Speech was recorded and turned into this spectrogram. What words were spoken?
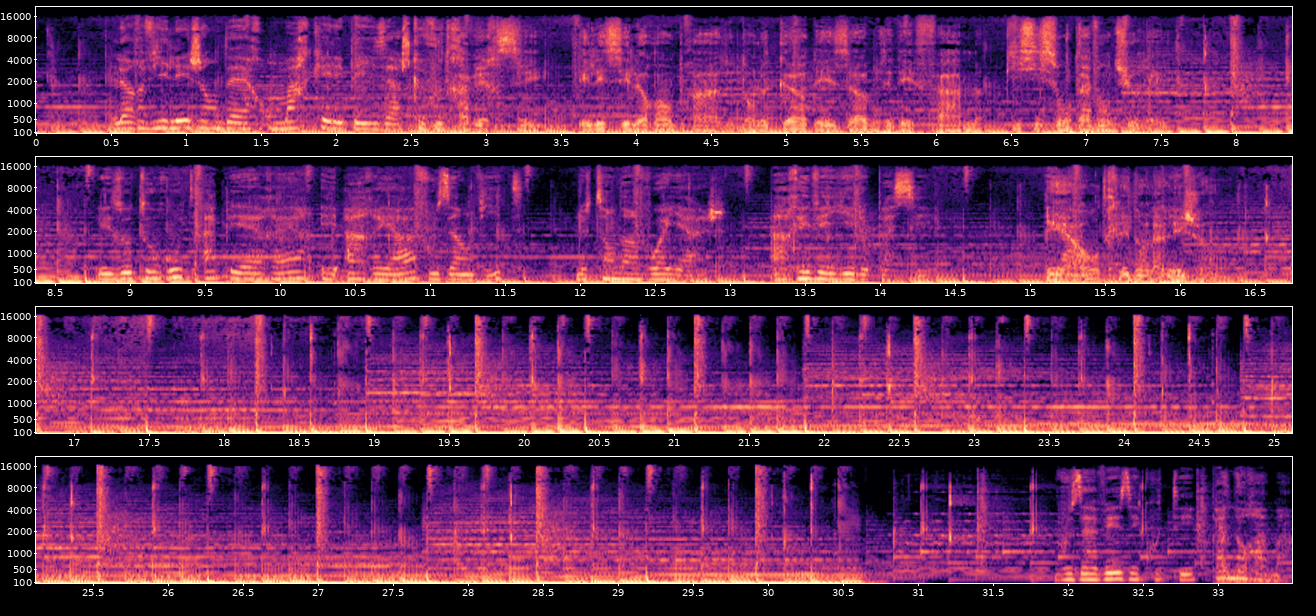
leurs vies légendaires ont marqué les paysages que vous traversez. et laissé leur empreinte dans le cœur des hommes et des femmes qui s'y sont aventurés. Les autoroutes APRR et AREA vous invitent, le temps d'un voyage, à réveiller le passé et à entrer dans la légende. Vous avez écouté Panorama,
